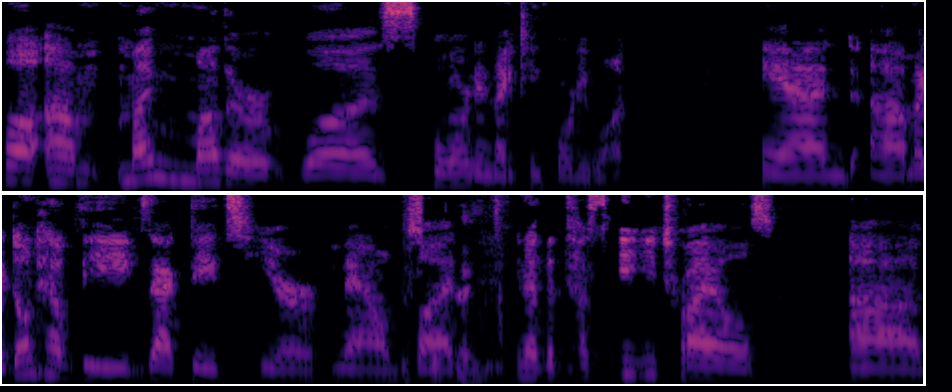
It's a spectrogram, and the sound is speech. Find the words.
Well, um, my mother was born in 1941 and um, I don't have the exact dates here now, but okay. you know the Tuskegee trials uh,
